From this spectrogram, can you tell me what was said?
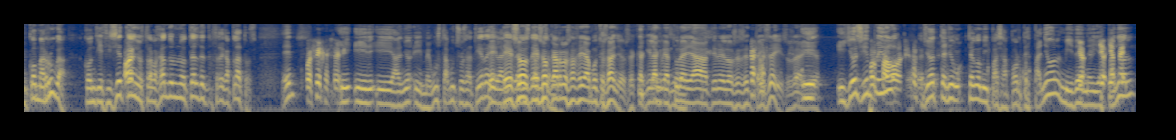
en Comarruga, con 17 Ay. años, trabajando en un hotel de fregaplatos. ¿eh? Pues fíjese. Y, y- y año- y me gusta mucho esa tierra. De, y la- de eso, de eso. Carlos hace ya muchos años. Es que aquí la criatura ya tiene los 66. O sea, Y, que- y yo siempre Por he ido- favor. yo tengo, tengo mi pasaporte español, mi DNI yo- yo pe- español.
